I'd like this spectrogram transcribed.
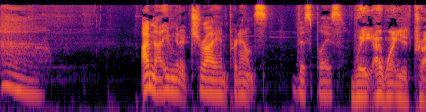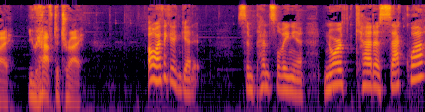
I'm not even going to try and pronounce this place. Wait, I want you to try. You have to try. Oh, I think I can get it. It's in Pennsylvania. North Catasauqua?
